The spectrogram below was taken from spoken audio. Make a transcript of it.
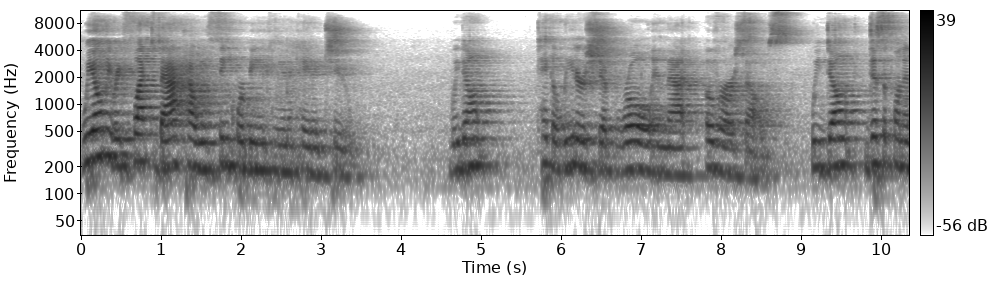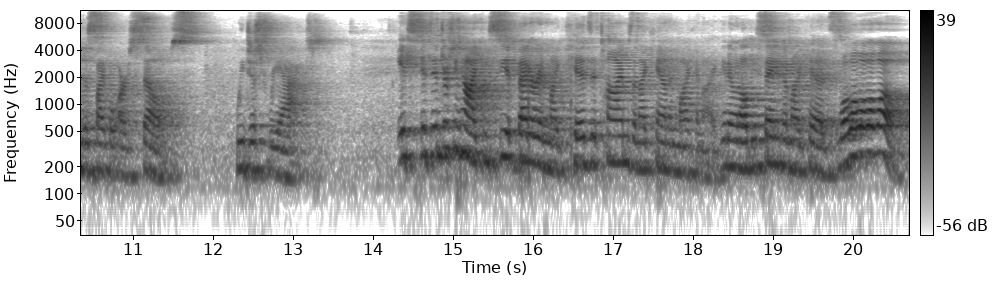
We only reflect back how we think we're being communicated to. We don't take a leadership role in that over ourselves. We don't discipline and disciple ourselves. We just react. It's, it's interesting how I can see it better in my kids at times than I can in Mike and I. You know, and I'll be saying to my kids, whoa, whoa, whoa, whoa, whoa.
